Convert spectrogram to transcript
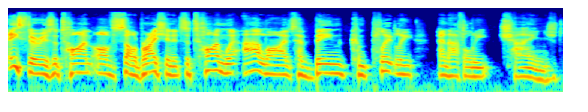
Easter is a time of celebration. It's a time where our lives have been completely and utterly changed.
